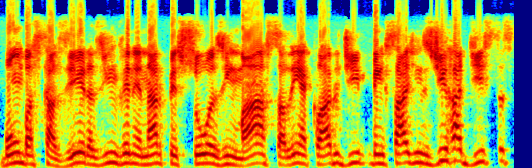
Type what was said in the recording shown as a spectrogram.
bombas caseiras, envenenar pessoas em massa, além, é claro, de mensagens jihadistas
